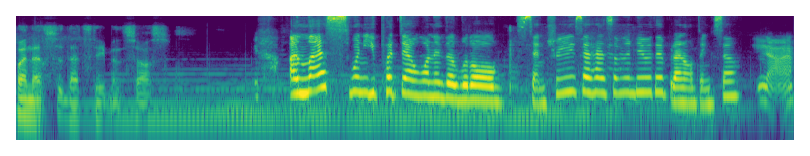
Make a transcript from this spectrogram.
Find that that statement sauce. unless when you put down one of the little sentries that has something to do with it, but I don't think so. Nah.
